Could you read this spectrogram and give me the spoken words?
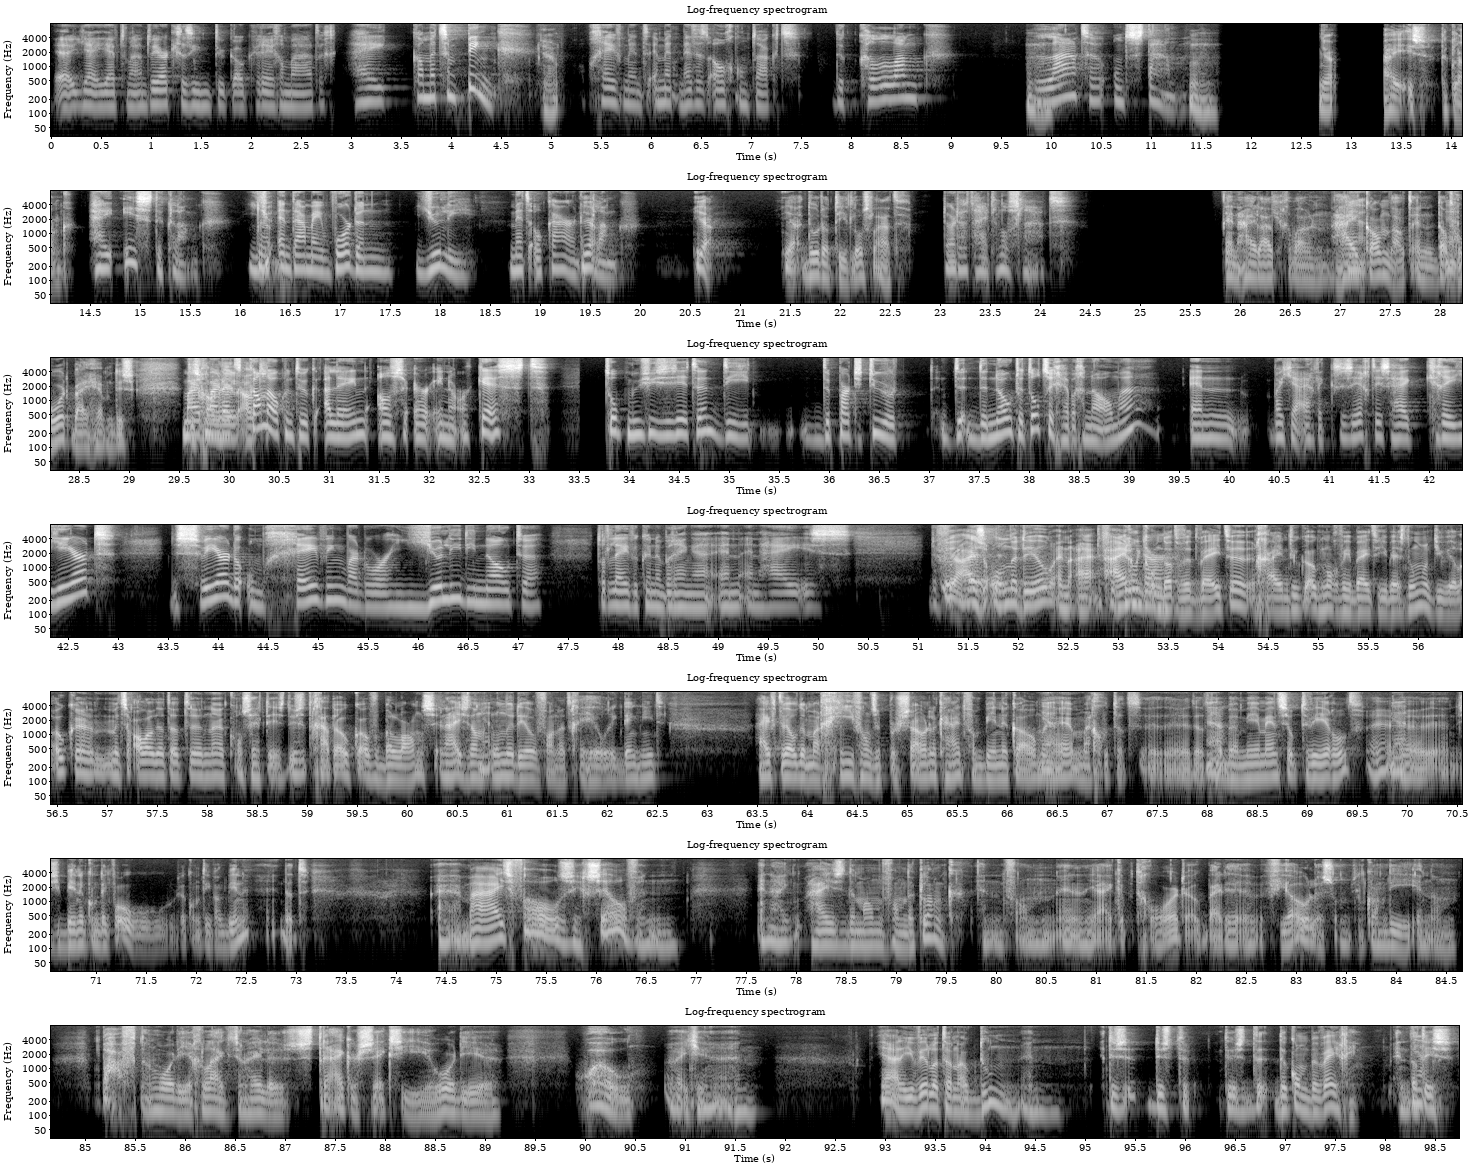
eh, jij, jij hebt hem aan het werk gezien natuurlijk ook regelmatig. Hij kan met zijn pink Ja. op een gegeven moment en met, met het oogcontact de klank Mhm. laten ontstaan. ja, hij is de klank. Hij is de klank. En daarmee worden jullie met elkaar de klank. Ja. Ja, doordat hij het loslaat. Doordat hij het loslaat. En hij laat gewoon, hij Ja. kan dat en dat Ja. hoort bij hem. Dus Maar, maar dat kan ook natuurlijk alleen als er in een orkest topmuzici zitten die de partituur, de, de noten tot zich hebben genomen. En wat je eigenlijk zegt is, hij creëert de sfeer, de omgeving, waardoor jullie die noten tot leven kunnen brengen. En, en hij is. De, Ja, hij is de- een onderdeel. En verbinder. eigenlijk omdat we het weten, ga je natuurlijk ook nog weer beter je best doen. Want je wil ook eh, met z'n allen dat het een eh, concert is. Dus het gaat ook over balans. En hij is dan Ja. onderdeel van het geheel. Ik denk niet. Hij heeft wel de magie van zijn persoonlijkheid, van binnenkomen. Ja. Hè? Maar goed, dat, eh, dat Ja. hebben meer mensen op de wereld. Hè? Dus je binnenkomt, denk je, oeh, daar komt iemand binnen. Dat, maar hij is vooral zichzelf. En, en hij, hij is de man van de klank. En, van, en ja, ik heb het gehoord, ook bij de violen. Soms kwam die en dan, paf, dan hoorde je gelijk zo'n hele strijkerssectie. Hoorde je, wow, weet je. En, ja, je wil het dan ook doen. En dus dus, de, dus de, er komt beweging. En dat, Ja. is,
